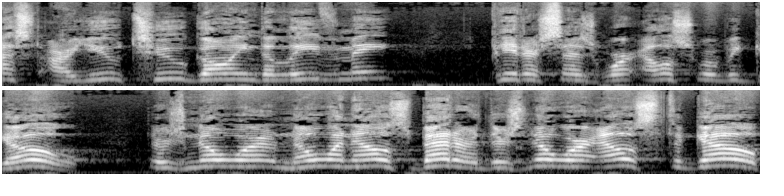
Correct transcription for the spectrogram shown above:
asked, Are you too going to leave me? Peter says, Where else would we go? There's nowhere, no one else better. There's nowhere else to go.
